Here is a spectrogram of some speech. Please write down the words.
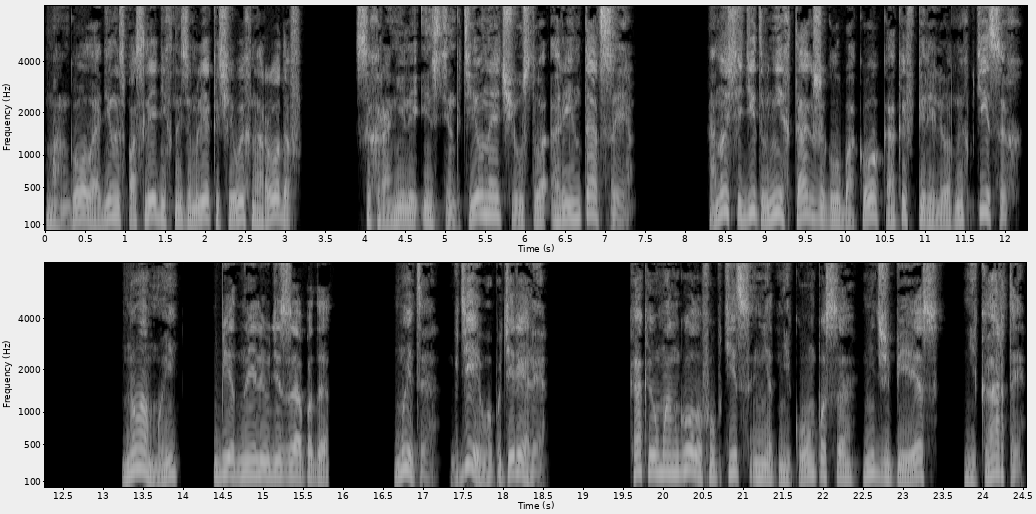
Монголы, один из последних на Земле кочевых народов, сохранили инстинктивное чувство ориентации. Оно сидит в них так же глубоко, как и в перелетных птицах. Ну а мы, бедные люди Запада, мы-то где его потеряли? Как и у монголов, у птиц нет ни компаса, ни GPS, ни карты.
